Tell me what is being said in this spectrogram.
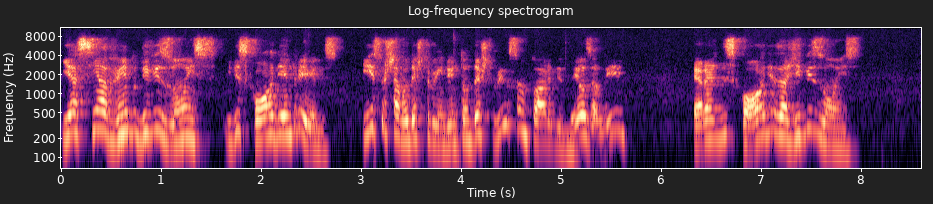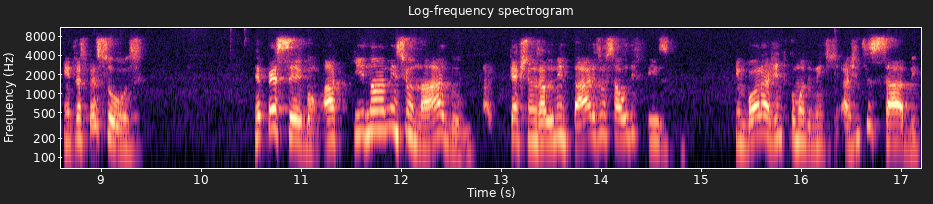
e assim havendo divisões e discórdia entre eles. Isso estava destruindo. Então, destruir o santuário de Deus ali eram as discórdias, as divisões entre as pessoas. Percebam, aqui não é mencionado questões alimentares ou saúde física embora a gente, como adventista, a gente sabe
